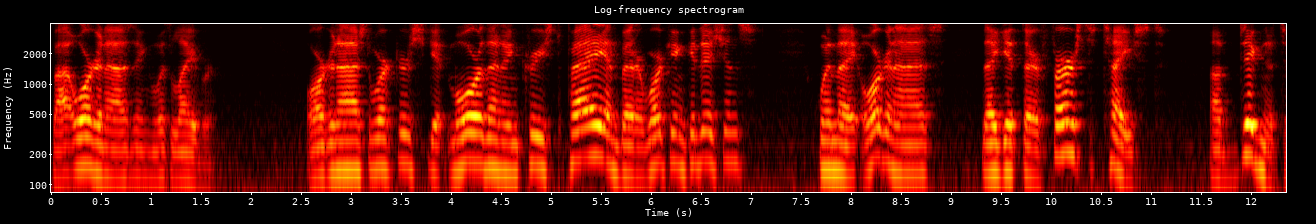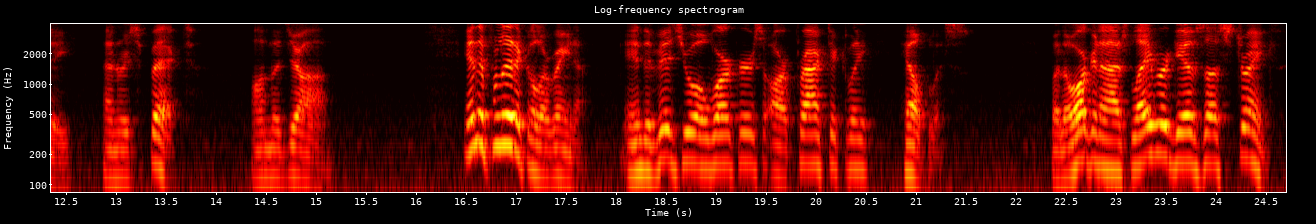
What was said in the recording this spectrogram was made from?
by organizing with labor. Organized workers get more than increased pay and better working conditions. When they organize, they get their first taste of dignity and respect on the job. In the political arena, individual workers are practically helpless. But organized labor gives us strength.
